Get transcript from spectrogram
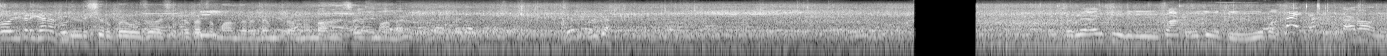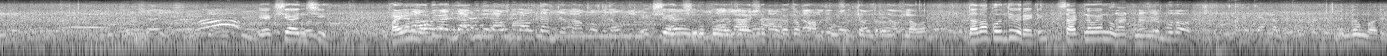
हो इकडे घ्या ना थोडी. दीडशे रुपये ओझं अशा प्रकारचा माल झालेला आहे मित्रांनो लहान साईज माल आहे. सगळे ऐंशी गेली साठ वजी होती हे पण एकशे ऐंशी. फायनल एकशे ऐंशी रुपये ओझं अशा प्रकारचा माल पाहू शकता मित्रांनो फ्लावर दादा कोणती व्हरायटी साठ नव्याण्णव. एकदम भारी.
